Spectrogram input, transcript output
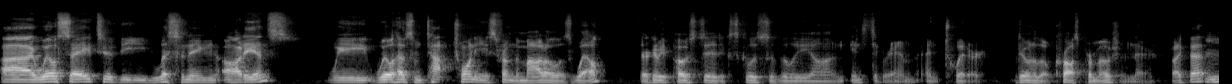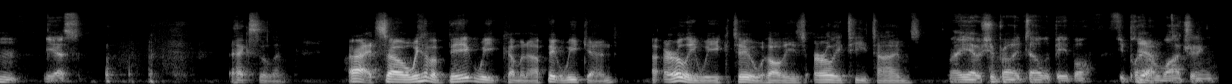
I will say to the listening audience, we will have some top 20s from the model as well. They're going to be posted exclusively on Instagram and Twitter. Doing a little cross promotion there. Like that? Mm, yes. Excellent. All right, so we have a big week coming up, big weekend, early week too, with all these early tea times. Well, yeah, we should probably tell the people if you plan Yeah. on watching.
